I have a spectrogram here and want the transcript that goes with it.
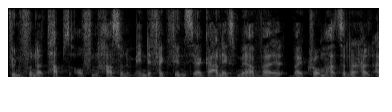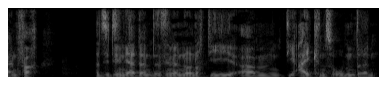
500 Tabs offen hast und im Endeffekt findest du ja gar nichts mehr, weil bei Chrome hast du dann halt einfach also die sind ja dann, das sind ja nur noch die, ähm, die Icons oben drin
